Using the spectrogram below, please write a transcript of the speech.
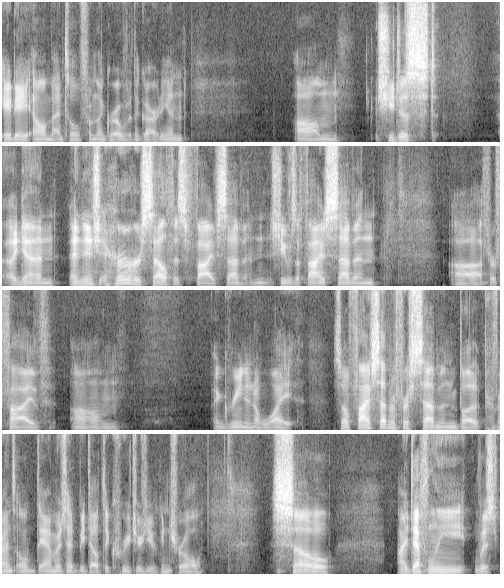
8 8 elemental from the Grove of the Guardian. Um, she just, again, and she, her herself is five seven. She was a five seven uh, for five, um, a green and a white. So five seven for seven, but prevents all damage that'd be dealt to creatures you control. So I definitely was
